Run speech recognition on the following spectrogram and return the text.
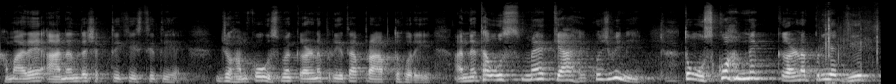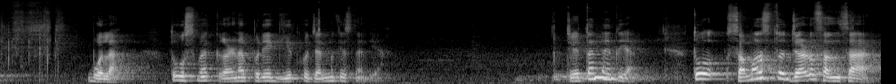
हमारे आनंद शक्ति की स्थिति है, जो हमको उसमें कर्णप्रियता प्राप्त हो रही है। अन्यथा उसमें क्या है? कुछ भी नहीं है। तो उसको हमने कर्णप्रिय गीत बोला तो उसमें कर्णप्रिय गीत को जन्म किसने दिया? चेतन ने दिया। तो समस्त जड़ संसार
